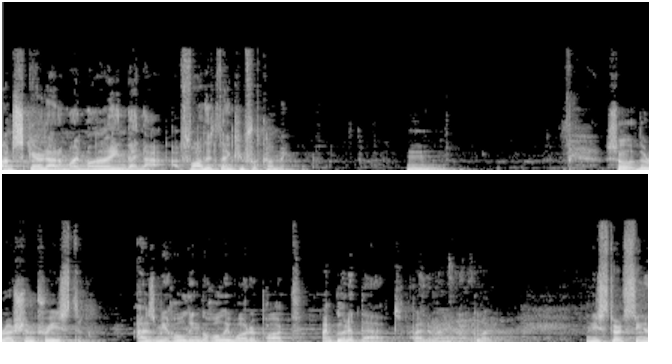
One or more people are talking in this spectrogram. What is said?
I'm scared out of my mind. And uh, Father, thank you for coming. Hmm. So the Russian priest has me holding the holy water pot. I'm good at that, by the way. Good. And he starts singing,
